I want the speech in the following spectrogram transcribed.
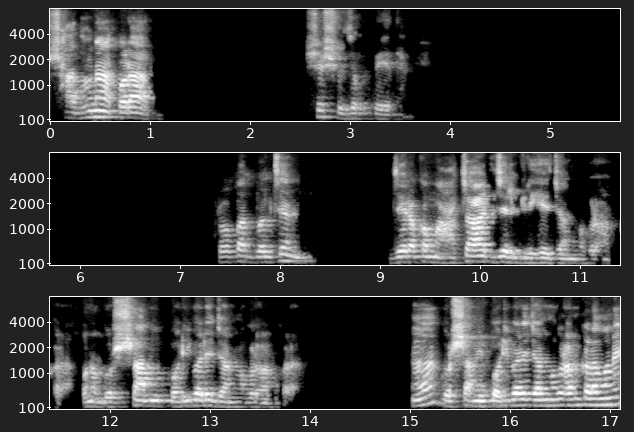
সাধনা করার সে সুযোগ পেয়ে থাকে। প্রপাত বলছেন, যেরকম আচার্যের গৃহে জন্মগ্রহণ করা, কোন গোস্বামী পরিবারে জন্মগ্রহণ করা। হ্যাঁ গোস্বামী পরিবারে জন্মগ্রহণ করা মানে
